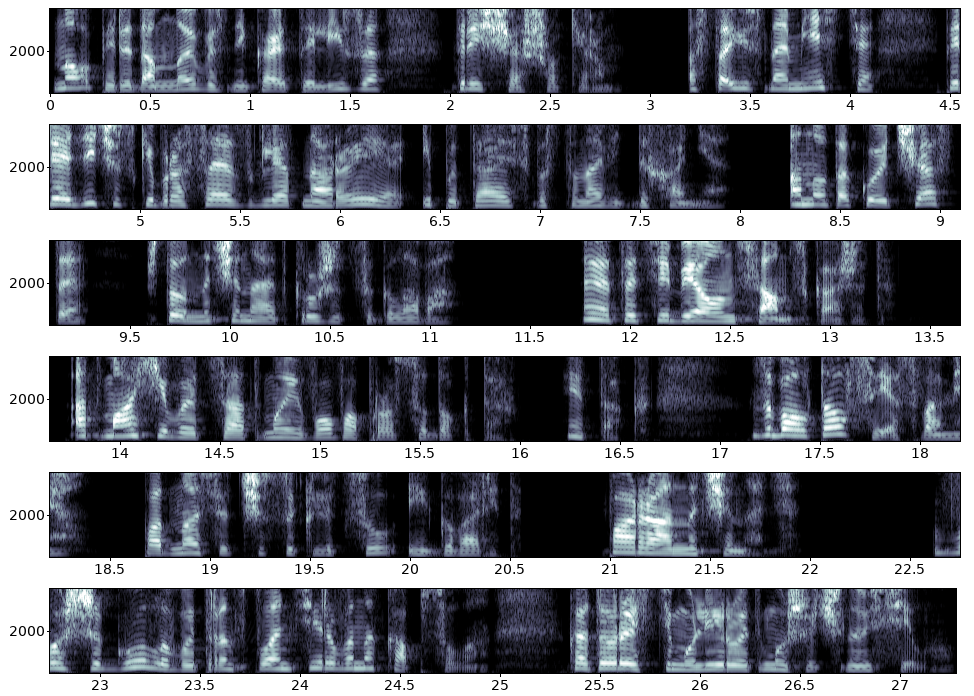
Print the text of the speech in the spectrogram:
но передо мной возникает Элиза, треща шокером. Остаюсь на месте, периодически бросая взгляд на Рэя и пытаясь восстановить дыхание. Оно такое частое, что начинает кружиться голова. «Это тебе он сам скажет». Отмахивается от моего вопроса доктор. «Итак, заболтался я с вами». Подносит часы к лицу и говорит. «Пора начинать». В ваши головы трансплантирована капсула, которая стимулирует мышечную силу.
